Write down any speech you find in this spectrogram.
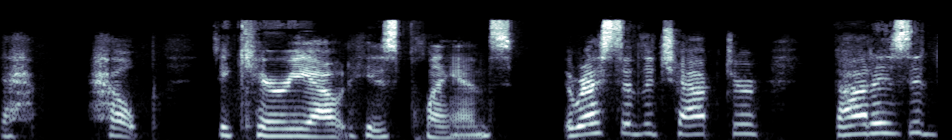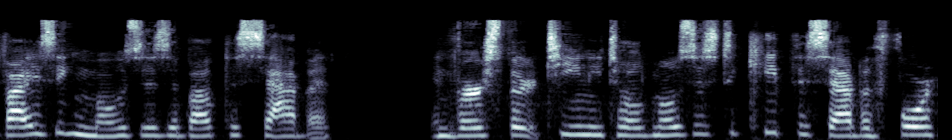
to help to carry out his plans. The rest of the chapter, God is advising Moses about the Sabbath. In verse 13, he told Moses to keep the Sabbath, for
